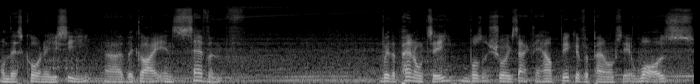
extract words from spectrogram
on this corner you see uh, the guy in seventh with a penalty. Wasn't sure exactly how big of a penalty it was.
